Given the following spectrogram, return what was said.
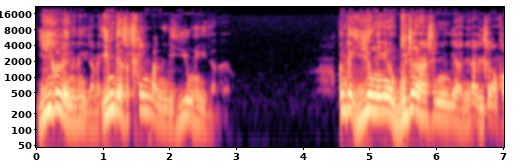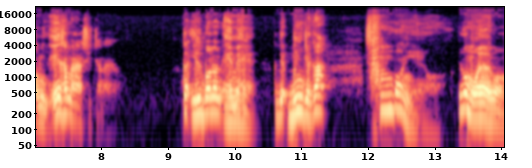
이익을 내는 행위잖아요. 임대에서 차임받는 게 이용행위잖아요. 근데 이용행위는 무제한 할 수 있는 게 아니라 일정한 범위 내에서만 할 수 있잖아요. 그러니까 1번은 애매해. 근데 문제가 3번이에요. 이거 뭐예요, 이거?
